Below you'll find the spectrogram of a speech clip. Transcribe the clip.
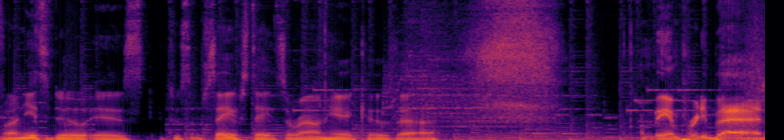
What I need to do is do some save states around here because uh, I'm being pretty bad.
